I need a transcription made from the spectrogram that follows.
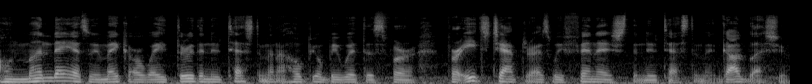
on Monday as we make our way through the New Testament. I hope you'll be with us for, for each chapter as we finish the New Testament. God bless you.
